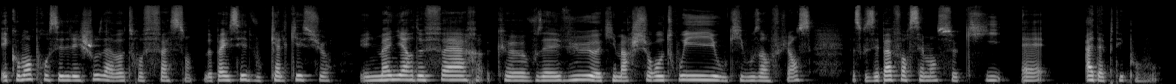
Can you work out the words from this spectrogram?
et comment procéder les choses à votre façon. Ne pas essayer de vous calquer sur une manière de faire que vous avez vu euh, qui marche sur autrui ou qui vous influence, parce que c'est pas forcément ce qui est adapté pour vous.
